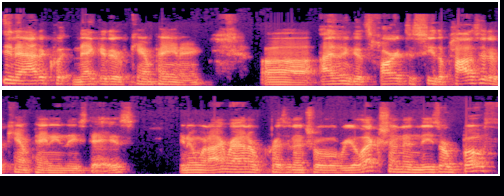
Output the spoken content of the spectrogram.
inadequate negative campaigning. Uh, I think it's hard to see the positive campaigning these days. You know, when I ran a presidential reelection, and these are both,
